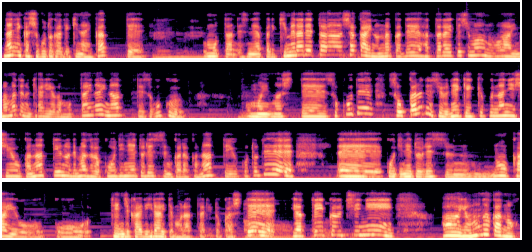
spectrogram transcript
何か仕事ができないかってうん思ったんですね。やっぱり決められた社会の中で働いてしまうのは、今までのキャリアがもったいないなってすごく思いまして、そこで、そっからですよね、結局何しようかなっていうので、まずはコーディネートレッスンからかなっていうことで、えーコーディネートレッスンの会をこう展示会で開いてもらったりとかしてやっていくうちに、ああ、世の中の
